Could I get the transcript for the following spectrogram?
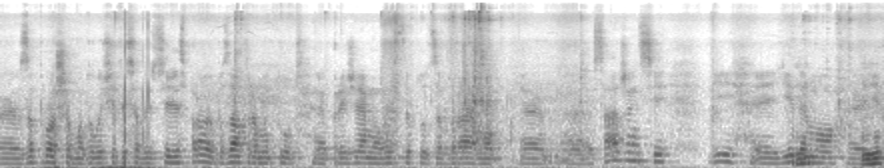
Е, Запрошуємо долучитися до цієї справи, бо завтра ми тут е, приїжджаємо в інститут, забираємо е, саджанці і їдемо їх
